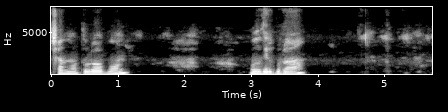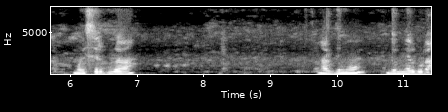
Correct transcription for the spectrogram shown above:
স্বাদ মতো লবণ, হলদির গুঁড়া, মরিচের গুঁড়া, আর দিমো ধনিয়ার গুঁড়া।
